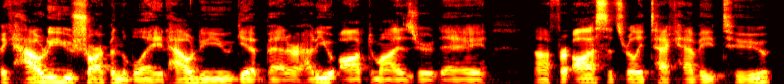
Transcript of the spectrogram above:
like how do you sharpen the blade? How do you get better? How do you optimize your day? Uh, for us, it's really tech heavy too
